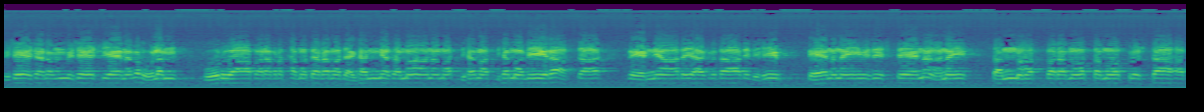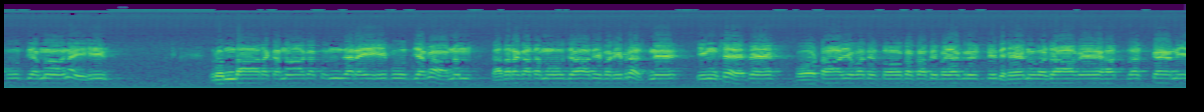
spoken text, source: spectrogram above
विशेषणम् विशेष्येन बहुलम् पूर्वापरप्रथमचरमजघन्यसमानमध्यमध्यमवीराश्च श्रेण्यादयः कृतादिभिः तेन नै सन्महत्परमोत्तमोत्कृष्टाः पूज्यमानैः वृन्दारकनागकुञ्जरैः पूज्यमानम् कदरगतमौजादिपरिप्रश्ने किङ्क्षेपे कोटायुवति शोककतिपयगृष्टिधेनुवशावे हद्वस्कयनी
